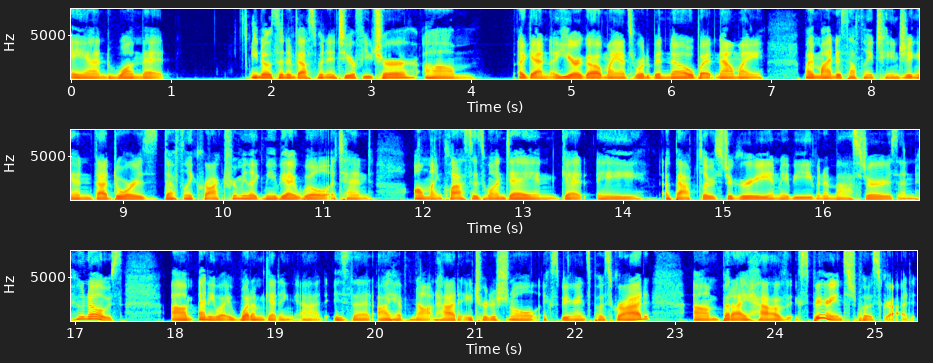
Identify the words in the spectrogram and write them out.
and one that, you know, it's an investment into your future. Um, again, a year ago, my answer would have been no, but now my my mind is definitely changing and that door is definitely cracked for me. Like maybe I will attend online classes one day and get a, a bachelor's degree and maybe even a master's and who knows. Um, anyway, what I'm getting at is that I have not had a traditional experience post grad, um, but I have experienced post grad,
